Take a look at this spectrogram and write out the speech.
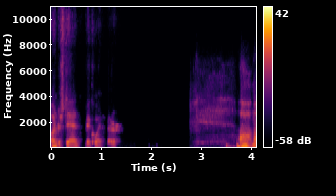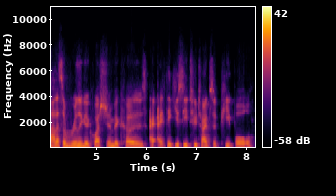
understand Bitcoin better? Oh, no, that's a really good question because I, I, think you see two types of people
